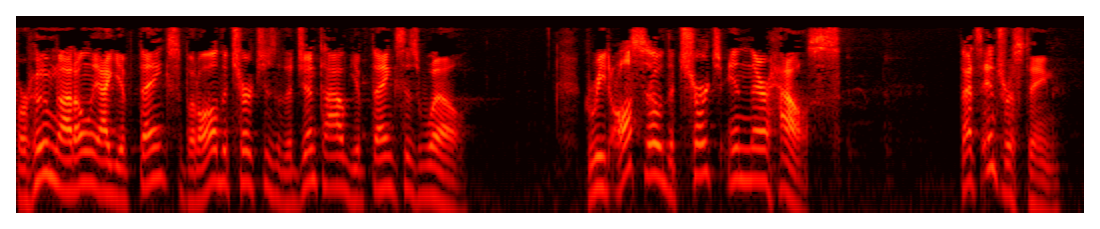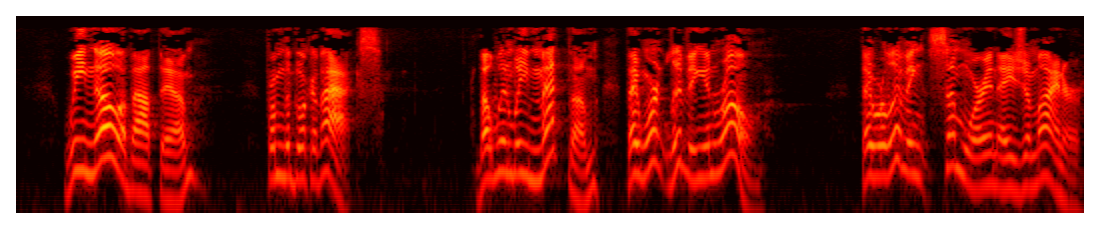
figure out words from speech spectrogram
for whom not only I give thanks, but all the churches of the Gentile give thanks as well. Greet also the church in their house. That's interesting. We know about them from the book of Acts. But when we met them, they weren't living in Rome. They were living somewhere in Asia Minor.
